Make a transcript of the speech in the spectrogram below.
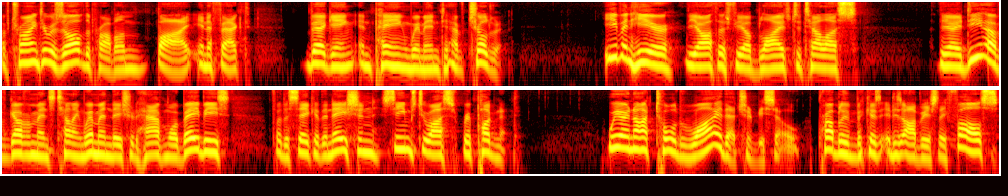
of trying to resolve the problem by, in effect, begging and paying women to have children. Even here, the authors feel obliged to tell us the idea of governments telling women they should have more babies for the sake of the nation seems to us repugnant. We are not told why that should be so, probably because it is obviously false,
